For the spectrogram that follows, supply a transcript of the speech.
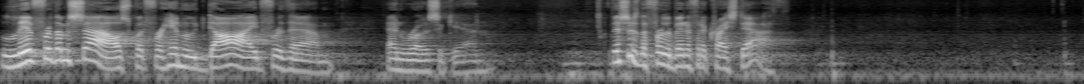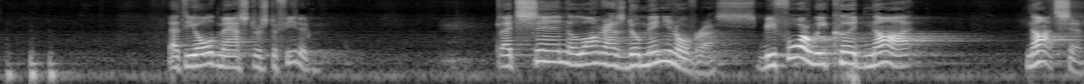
live for themselves, but for him who died for them and rose again. This is the further benefit of Christ's death. That the old master is defeated. That sin no longer has dominion over us. Before we could not not sin.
